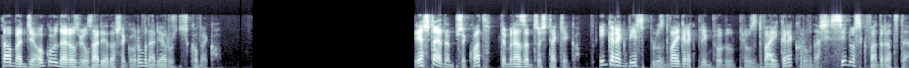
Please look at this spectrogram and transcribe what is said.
To będzie ogólne rozwiązanie naszego równania różniczkowego. Jeszcze jeden przykład, tym razem coś takiego y bis plus 2y plus 2y równa się sinus kwadrat t.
